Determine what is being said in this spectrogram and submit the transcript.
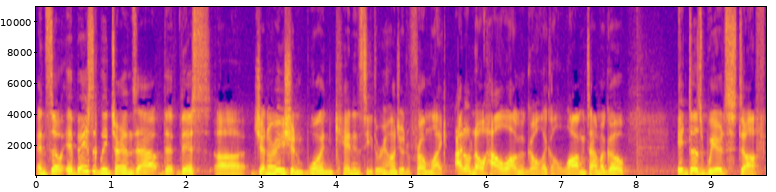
And so it basically turns out that this uh, Generation 1 Canon C300 from like, I don't know how long ago, like a long time ago, it does weird stuff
